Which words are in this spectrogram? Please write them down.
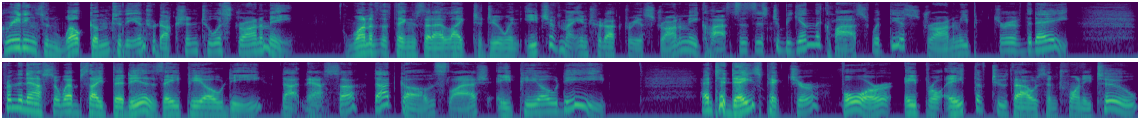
Greetings and welcome to the introduction to astronomy. One of the things that I like to do in each of my introductory astronomy classes is to begin the class with the astronomy picture of the day from the NASA website that is apod.nasa.gov apod. And today's picture for April 8th of 2022.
